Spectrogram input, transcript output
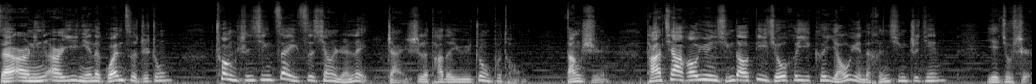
在二零二一年的观测之中，创神星再一次向人类展示了它的与众不同。当时，它恰好运行到地球和一颗遥远的恒星之间，也就是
